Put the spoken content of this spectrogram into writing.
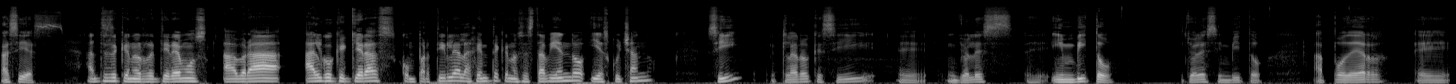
Así es. Antes de que nos retiremos, ¿habrá algo que quieras compartirle a la gente que nos está viendo y escuchando? Sí, claro que sí. Eh, yo les eh, invito, yo les invito a poder eh,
